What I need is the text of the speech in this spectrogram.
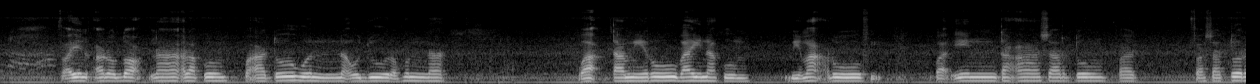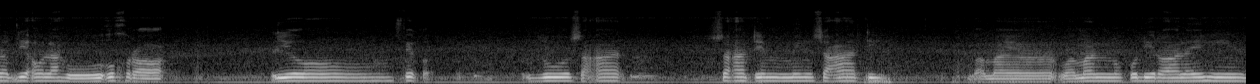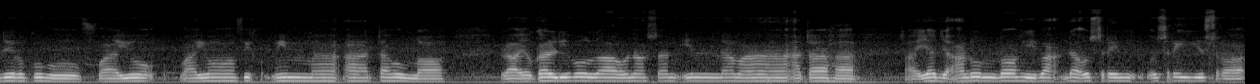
fa in arda'na lakum fa'atuhunna ujurahunna wa tamiru bainakum bima'rufi wa in ta'asartum fasaturdi'u lahu ukhra. Liyunfiq dhu sa'at sa'atin min sa'ati. Wa man qudira alaihi dzirkuhu fayunfiq mimma atahu Allah la yukallifullahu nafsan illa ma ataha. Saya ja'alullahi ba'da usrin usri yusra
